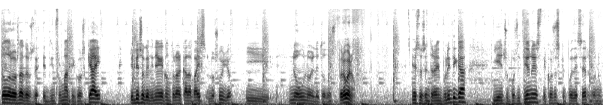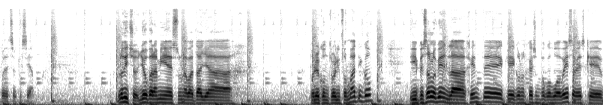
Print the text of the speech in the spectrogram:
todos los datos de, informáticos que hay, yo pienso que tenía que controlar cada país lo suyo y no uno el de todos. Pero bueno, esto es entrar en política y en suposiciones de cosas que puede ser o no puede ser que sean. Lo dicho, yo para mí es una batalla por el control informático y pensarlo bien, la gente que conozcáis un poco Huawei sabéis que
